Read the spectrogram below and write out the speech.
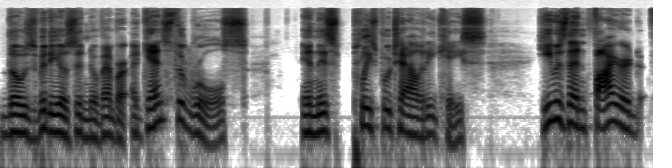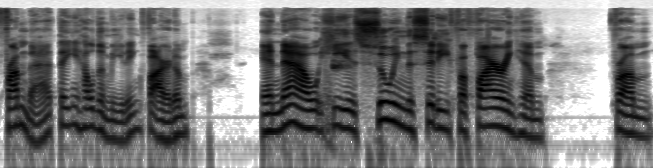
those videos in November against the rules in this police brutality case. He was then fired from that. They held a meeting, fired him, and now he is suing the city for firing him from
